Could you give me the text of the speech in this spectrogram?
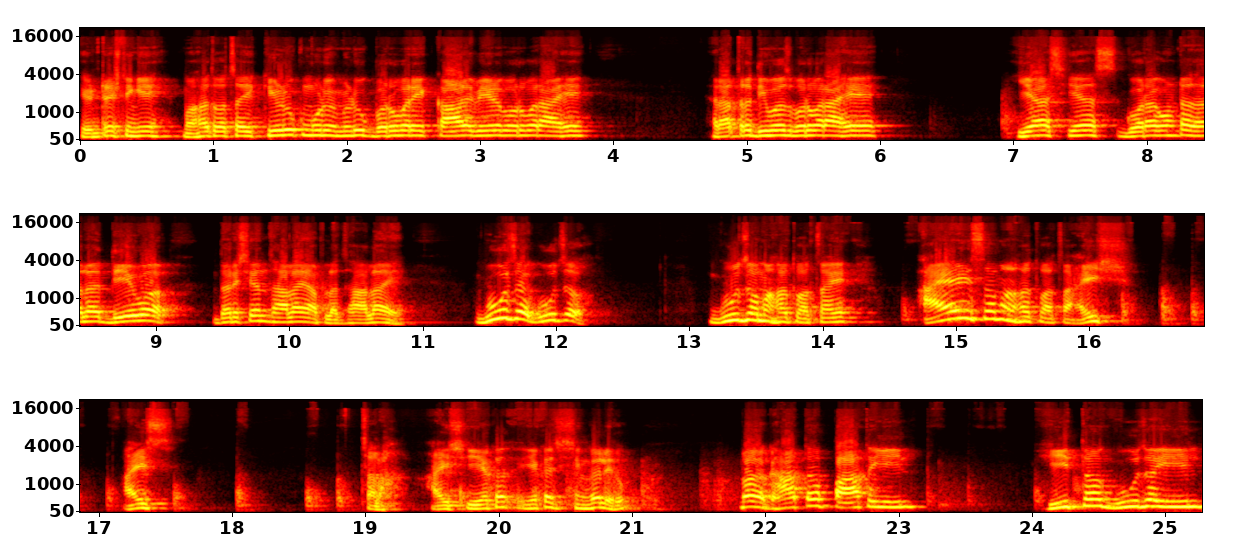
इंटरेस्टिंग आहे. महत्वाचं आहे. किळूक मुडू मिळूक बरोबर आहे. काळ वेळ बरोबर आहे. रात्र दिवस बरोबर आहे. यस यस गोरागोंटा झालं. देव दर्शन झालाय आपला. झालाय. गुज गुज. गुज महत्त्वाचा आहे. आयस महत्त्वाचा. आयुष आईस चला. आयुष एकच एकच सिंगल आहे बघ हात पात येईल हित गुज येईल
